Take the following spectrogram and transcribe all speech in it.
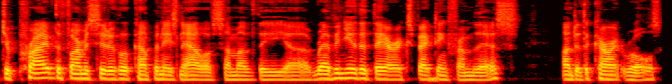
deprive the pharmaceutical companies now of some of the uh, revenue that they are expecting from this under the current rules,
